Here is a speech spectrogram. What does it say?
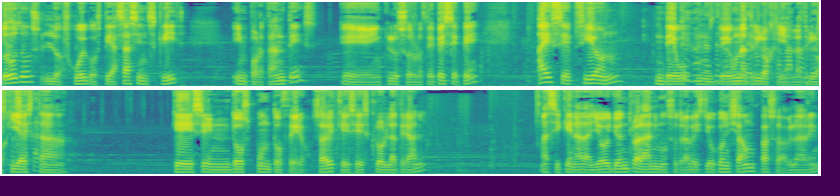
todos los juegos de Assassin's Creed importantes, eh, incluso los de PSP, a excepción de, una trilogía, la trilogía esta que es en 2.0, ¿sabes? Que es scroll lateral. Así que nada, yo, yo entro al Animus otra vez. Yo con Shaun paso a hablar, ¿eh?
